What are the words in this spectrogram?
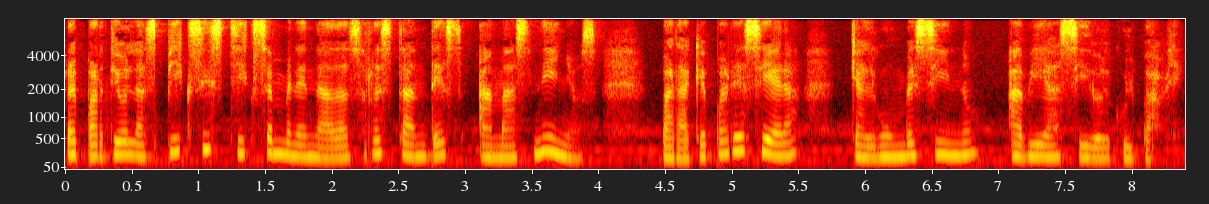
repartió las Pixie Sticks envenenadas restantes a más niños para que pareciera que algún vecino había sido el culpable.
